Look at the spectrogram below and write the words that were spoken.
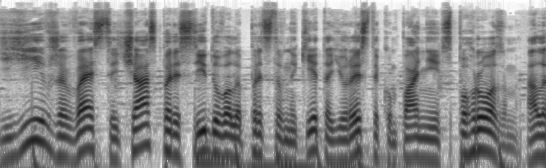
її вже весь цей час переслідували представники та юристи компанії з погрозами. Але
